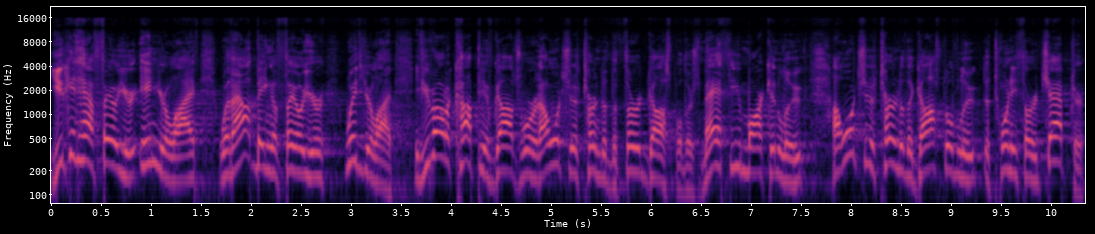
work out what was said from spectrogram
You can have failure in your life without being a failure with your life. If you brought a copy of God's Word, I want you to turn to the third gospel. There's Matthew, Mark, and Luke. I want you to turn to the Gospel of Luke, the 23rd chapter.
